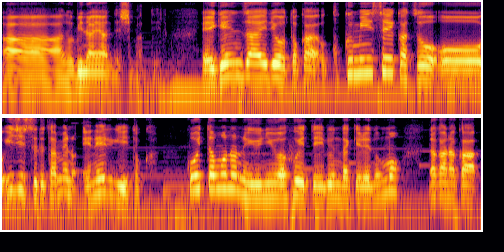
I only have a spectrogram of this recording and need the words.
伸び悩んでしまっている。原材料とか国民生活を維持するためのエネルギーとか、こういったものの輸入は増えているんだけれども、なかなか、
